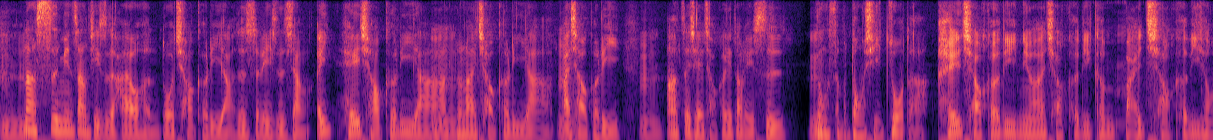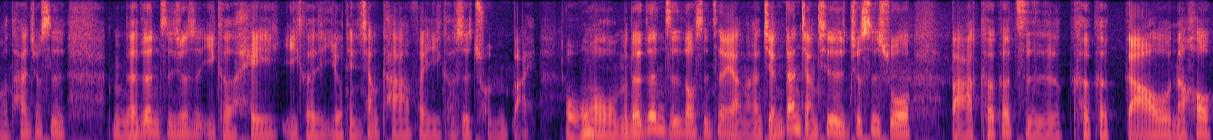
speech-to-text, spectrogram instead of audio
嗯那市面上其实还有很多巧克力啊，就是类似像哎、黑巧克力啊、嗯牛奶巧克力啊、白巧克力，嗯啊这些巧克力到底是用什么东西做的啊？黑巧克力、牛奶巧克力跟白巧克力哦，它就是你的认知就是一个黑，一个有点像咖啡，一个是纯白。哦，哦，我们的认知都是这样啊。简单讲，其实就是说把可可脂、可可膏，然后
